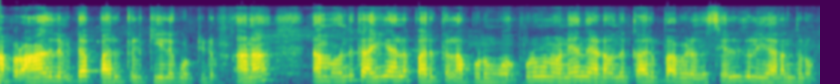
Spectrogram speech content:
அப்புறம் அதில் விட்டால் பருக்கள் கீழே கொட்டிடும். ஆனால் நம்ம வந்து கையால் பருக்கெல்லாம் பிடுங்குவோம். பிடுங்கினோடனே அந்த இடம் வந்து கருப்பாக விடும் அந்த செல்கள் இறந்துடும்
